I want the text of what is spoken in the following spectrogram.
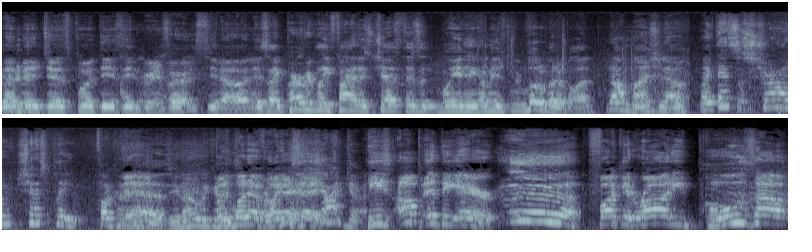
Let me just put this in reverse, you know. And it's like perfectly fine. His chest isn't bleeding. I mean, a little bit of blood, not much, you know. Like that's a strong chest plate, fucker Yeah. has, you know. Because But whatever, like I said, shotgun. he's up in the air. Ugh. Fucking Roddy pulls out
